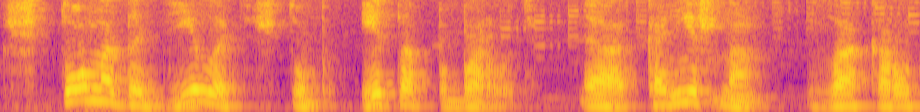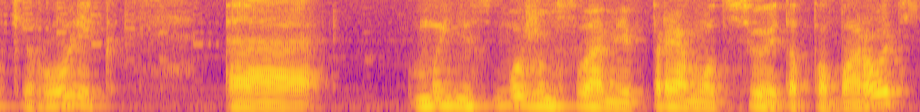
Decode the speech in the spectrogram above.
Что надо делать, чтобы это побороть? Э, конечно, за короткий ролик э, мы не сможем с вами прямо вот все это побороть.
